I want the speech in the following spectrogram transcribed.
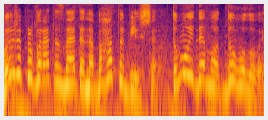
Ви вже про Барати знаєте набагато більше, тому йдемо до голови.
